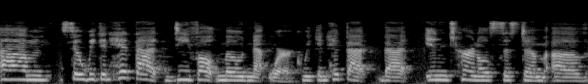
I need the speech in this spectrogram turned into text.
Um, so we can hit that default mode network. We can hit that that internal system of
